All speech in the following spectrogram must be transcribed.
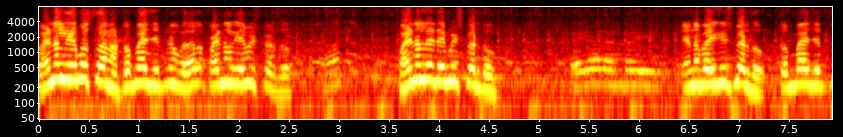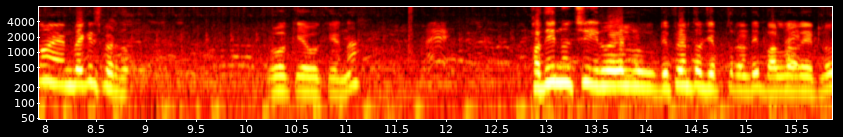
ఫైనల్గా ఏమొస్తుంది అన్న? తొంభై ఐదు చెప్పినాం కదా. ఫైనల్గా ఇచ్చి పెడతావు? ఫైనల్ రేట్ ఏమిసి పెడతావు? ఎనభైకి ఇచ్చి పెడతావు. తొంభై ఐదు చెప్తాం ఎనభైకి ఇచ్చి పెడతావు. ఓకే ఓకే అన్న. పది నుంచి ఇరవై వేలు డిఫరెంట్తో చెప్తున్నారండి బల్ల రేట్లు.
